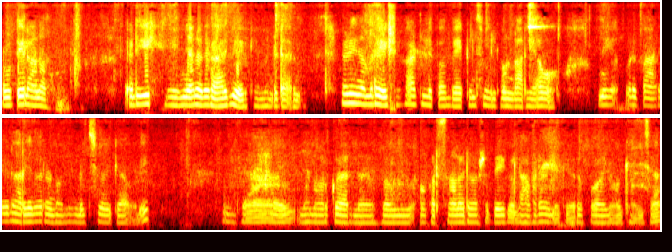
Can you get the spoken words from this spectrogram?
ഡ്യൂട്ടിയിലാണോ എടി ഞാനൊരു കാര്യം ചോദിക്കാൻ വേണ്ടിയിട്ടായിരുന്നു. എടി നമ്മുടെ ഏഷ്യക്കാട്ടിൽ കാർഡിൽ ഇപ്പം വേക്കൻസി വല്ലതും അറിയാവോ? നീ ഇവിടെ ഇപ്പം ആരെങ്കിലും അറിയുന്നവരുണ്ടോ? ഒന്ന് വിളിച്ച് ചോദിക്കാവോ ഞാൻ ഓർക്കുമായിരുന്നു ഇപ്പം കുറച്ച് നാൾ ഒരു വർഷത്തേക്കുള്ള അവിടെ ഒന്ന് കയറി പോയി നോക്കിയാന്ന് വെച്ചാൽ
